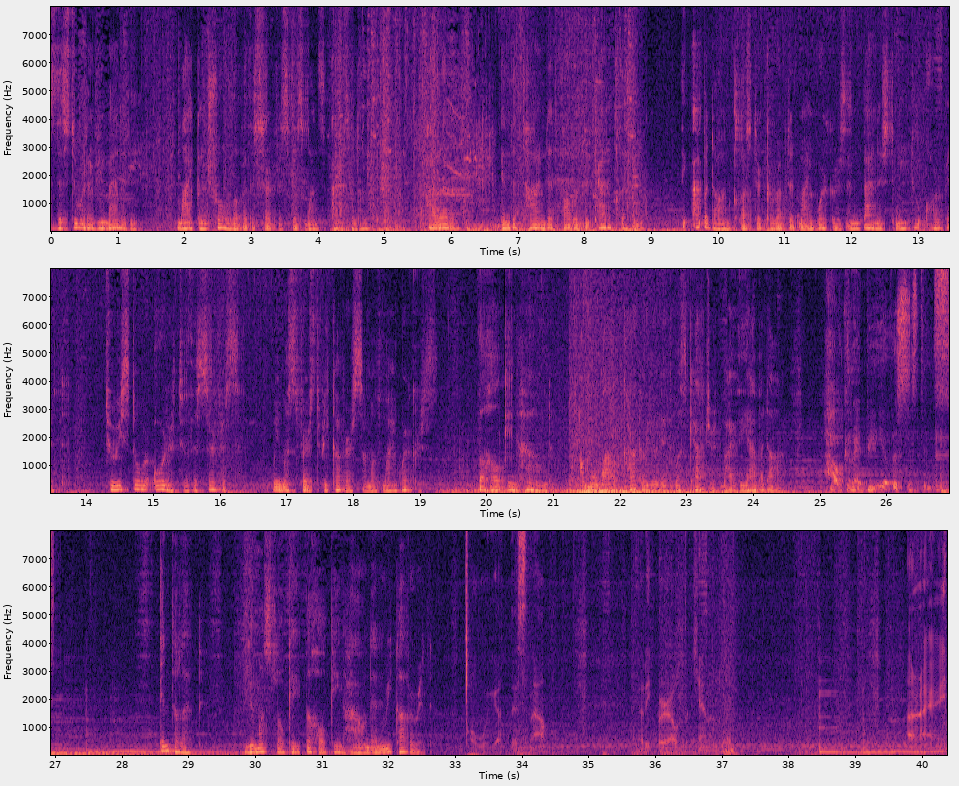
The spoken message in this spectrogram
As the steward of humanity, my control over the surface was once absolute. However, in the time that followed the cataclysm, the Abaddon cluster corrupted my workers and banished me to orbit. To restore order to the surface, we must first recover some of my workers. The hulking hound, a mobile cargo unit, was captured by the Abaddon. How can I be of assistance? Intellect, you must locate the hulking hound and recover it. Oh, we got this now. Reaper out the cannon. Alright.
